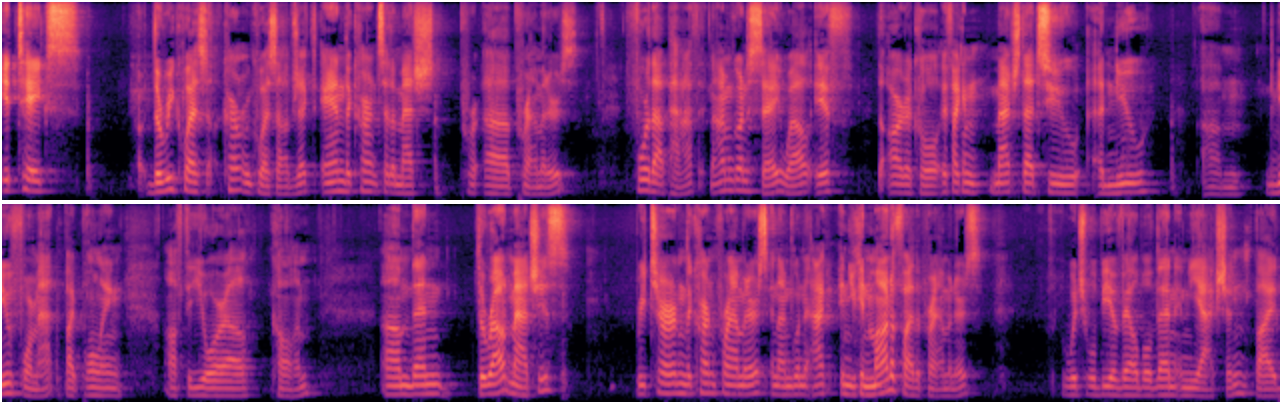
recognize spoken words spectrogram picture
It takes the request, current request object and the current set of match uh, parameters for that path. And I'm going to say, well, if the article, if I can match that to a new um, new format by pulling off the URL column. Um, then the route matches, return the current parameters, and I'm going to act, and you can modify the parameters, which will be available then in the action by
